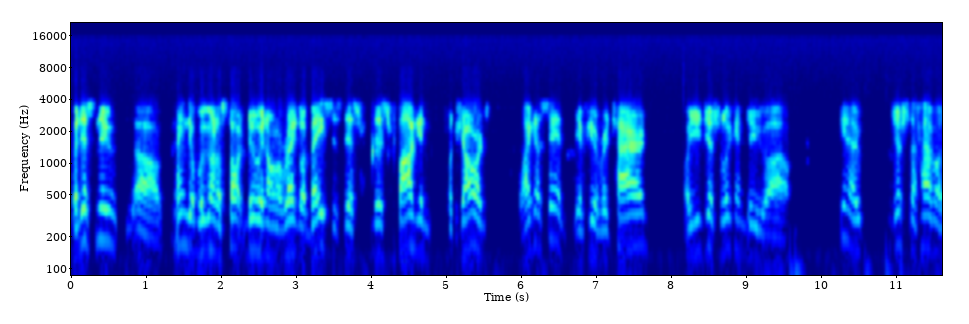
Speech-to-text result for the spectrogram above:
but this new uh, thing that we're going to start doing on a regular basis, this this fogging for yards. Like I said, if you're retired or you're just looking to, uh, you know, just to have a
